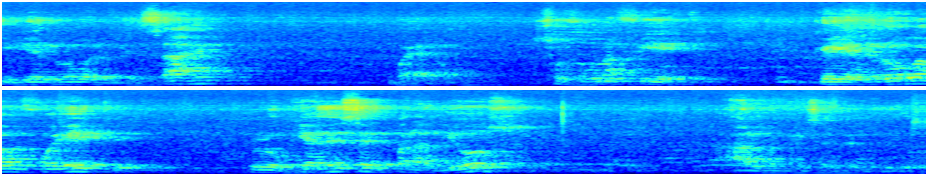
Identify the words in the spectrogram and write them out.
y viendo el mensaje. Bueno, eso fue una fiesta. Que el eslogan fue este, lo que ha de ser para Dios, algo que se de Dios.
